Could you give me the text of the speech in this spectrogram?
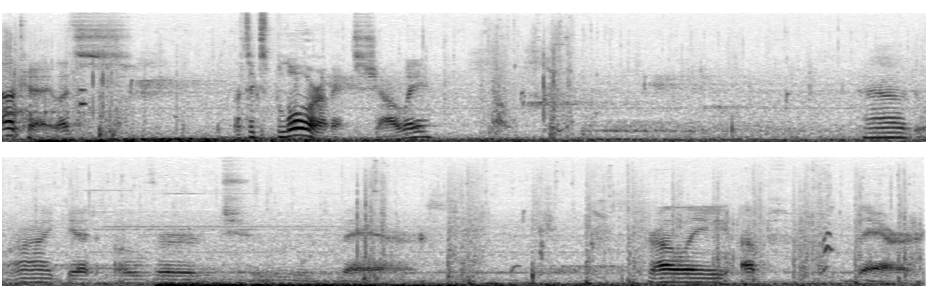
Okay, let's let's explore a bit, shall we? How do I get over to there? Probably up there.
